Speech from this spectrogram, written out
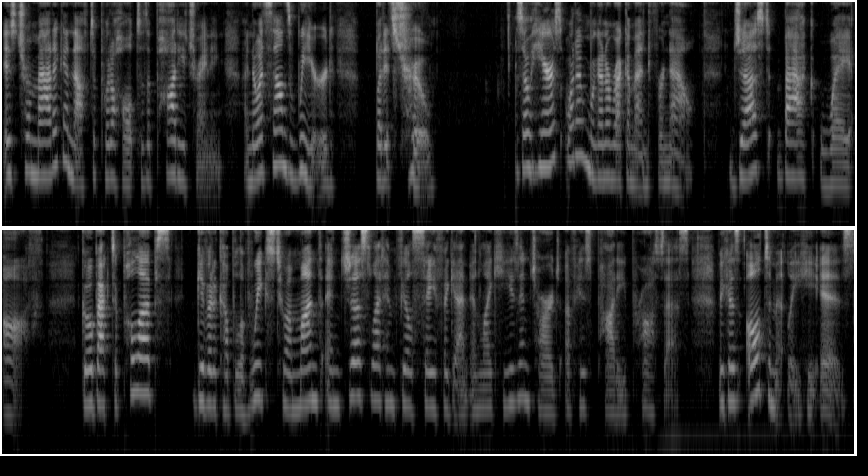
is traumatic enough to put a halt to the potty training. I know it sounds weird, but it's true. So here's what I'm going to recommend for now just back way off. Go back to pull ups, give it a couple of weeks to a month, and just let him feel safe again and like he's in charge of his potty process because ultimately he is.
